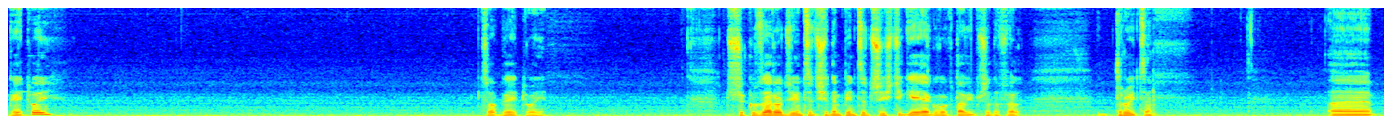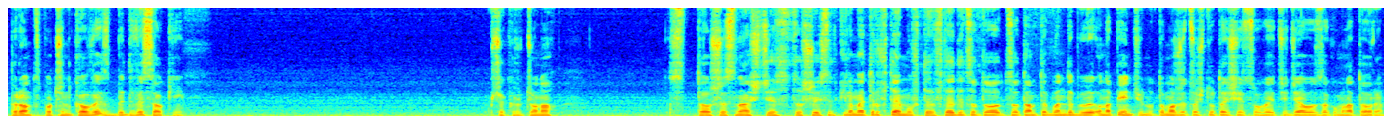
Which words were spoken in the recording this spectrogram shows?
Gateway? Co gateway? 3Q0 907 530G, jak w Octavii przed FL. Trójce. E, prąd spoczynkowy zbyt wysoki. Przekroczono 116, 160 km temu. Wte- Wtedy co, to, co tam te błędy były o napięciu? No to może coś tutaj się, słuchajcie, działo z akumulatorem.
